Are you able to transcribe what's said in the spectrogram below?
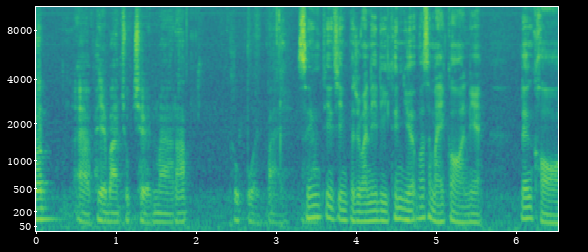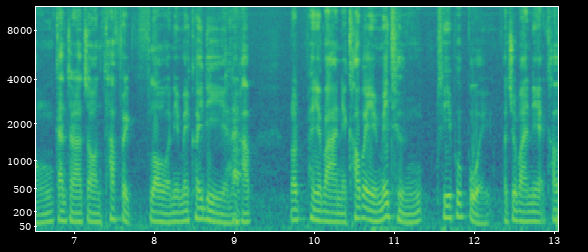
รถเอ่อพยาบาลฉุกเฉินมารับผู้ป่วยไป ซึ่งจริง ๆ ปัจจุบันนี้ดีขึ้นเยอะเพราะสมัยก่อนเนี่ยเรื่องของการจราจร traffic flow เนี่ยไม่ค่อยดีนะครับร ถพยาบาลเนี่ยเข้าไปไม่ถึงที่ผู้ป่วย ปัจจุบันเนี่ยเขา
